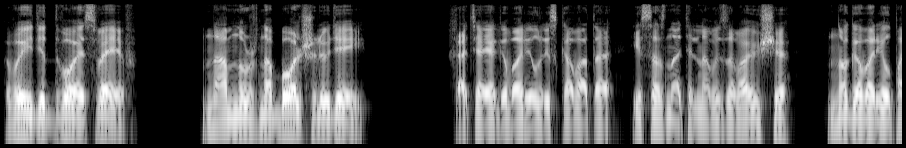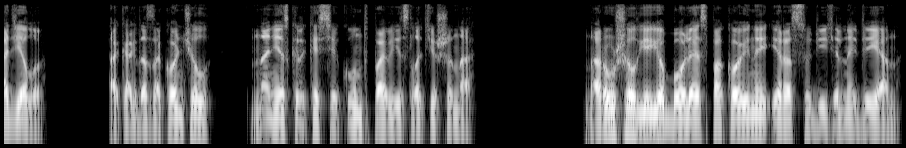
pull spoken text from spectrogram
выйдет двое свеев. Нам нужно больше людей!» Хотя я говорил рисковато и сознательно вызывающе, но говорил по делу. А когда закончил, на несколько секунд повисла тишина. Нарушил ее более спокойный и рассудительный Диан.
